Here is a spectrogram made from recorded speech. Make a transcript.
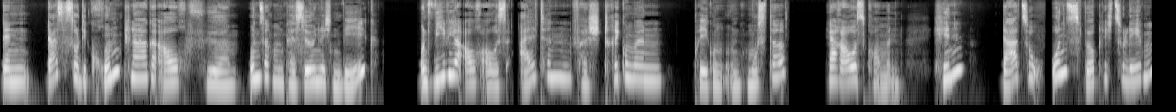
Denn das ist so die Grundlage auch für unseren persönlichen Weg und wie wir auch aus alten Verstrickungen, Prägungen und Muster herauskommen, hin dazu, uns wirklich zu leben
